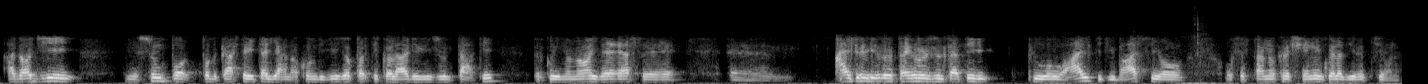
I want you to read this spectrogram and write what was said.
ad oggi nessun po- podcaster italiano ha condiviso particolari risultati, per cui non ho idea se eh, altri ottengono risultati più alti, più bassi o, o se stanno crescendo in quella direzione.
